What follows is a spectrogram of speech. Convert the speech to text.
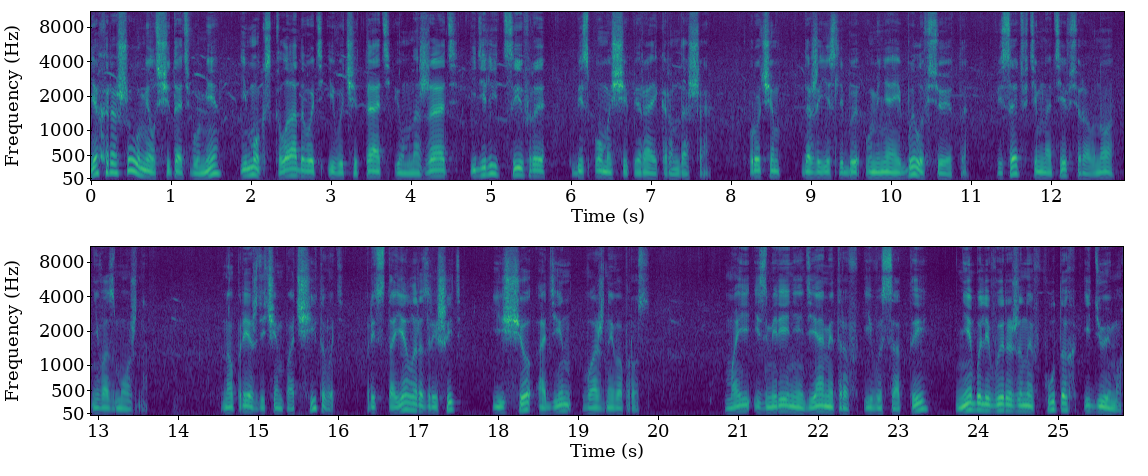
Я хорошо умел считать в уме и мог складывать и вычитать, и умножать, и делить цифры без помощи пера и карандаша. Впрочем, даже если бы у меня и было все это, писать в темноте все равно невозможно. Но прежде чем подсчитывать, предстояло разрешить еще один важный вопрос. Мои измерения диаметров и высоты не были выражены в футах и дюймах,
